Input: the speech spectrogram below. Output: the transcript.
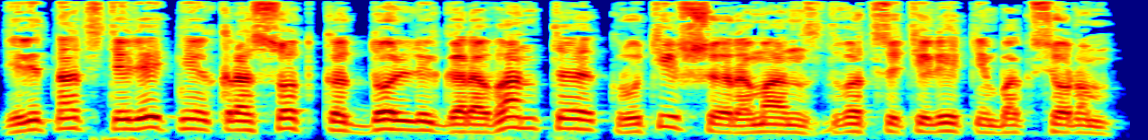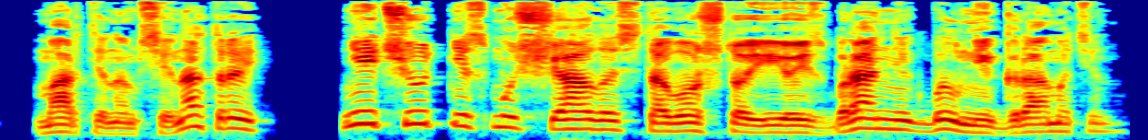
Девятнадцатилетняя красотка Долли Гараванте, крутившая роман с двадцатилетним боксером Мартином Синатрой, ничуть не смущалась того, что ее избранник был неграмотен,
